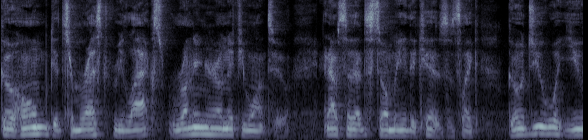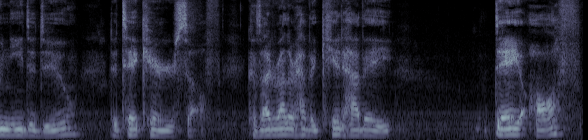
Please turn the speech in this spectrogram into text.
Go home, get some rest, relax, run on your own if you want to. And I've said that to so many of the kids. It's like, go do what you need to do to take care of yourself. Because I'd rather have a kid have a day off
